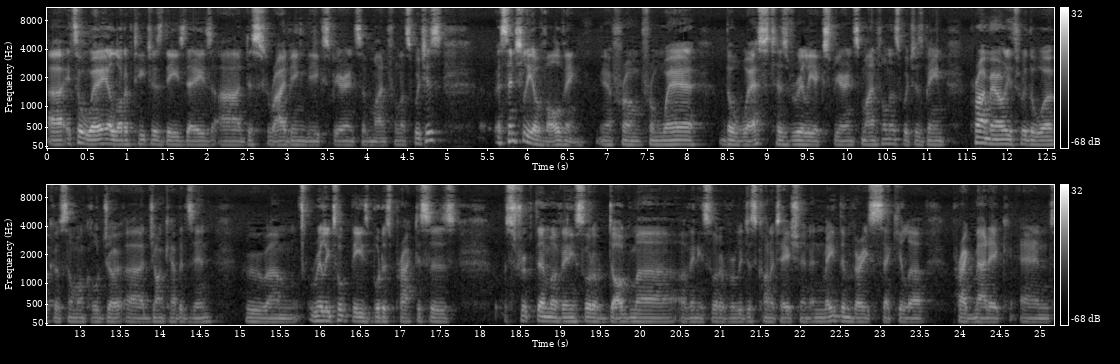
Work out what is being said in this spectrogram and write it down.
uh, it's a way a lot of teachers these days are describing the experience of mindfulness, which is essentially evolving. You know, from from where the West has really experienced mindfulness, which has been primarily through the work of someone called jo, uh, Jon Kabat-Zinn, who um, really took these Buddhist practices, stripped them of any sort of dogma, of any sort of religious connotation, and made them very secular, pragmatic, and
